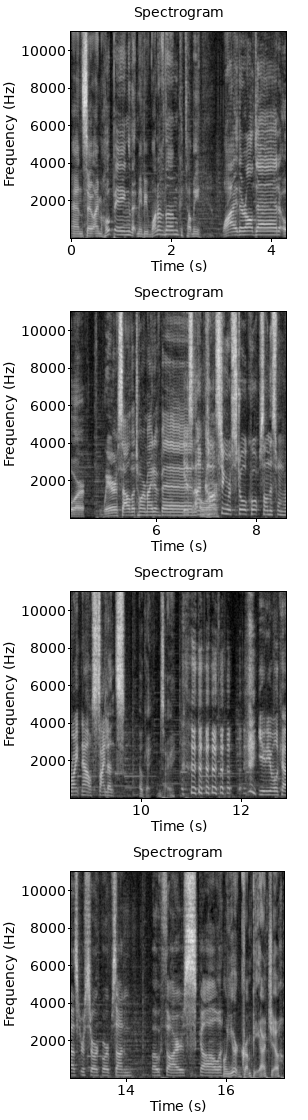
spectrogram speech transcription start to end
And so I'm hoping that maybe one of them could tell me why they're all dead or where Salvatore might have been. yes, I'm or- casting Restore Corpse on this one right now. Silence. Okay, I'm sorry. Uni will cast Restore Corpse on both our skull. Well, you're grumpy, aren't you?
